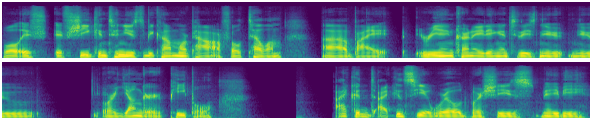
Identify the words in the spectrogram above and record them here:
Well, if if she continues to become more powerful, Tellum uh, by reincarnating into these new new or younger people, I could I could see a world where she's maybe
